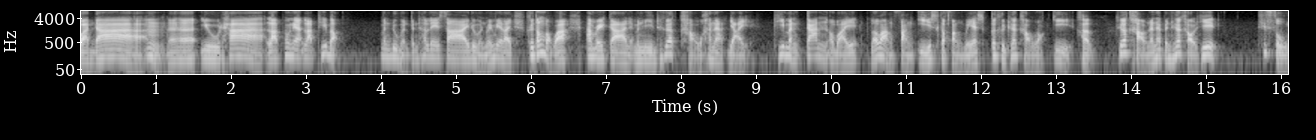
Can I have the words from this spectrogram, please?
วาดาอืมนะฮะยูทาห์รัฐพวกเนี้ยรัฐที่แบบมันดูเหมือนเป็นทะเลทรายดูเหมือนไม่มีอะไร คือต้องบอกว่าอเมริกาเนี่ยมันมีเทือกเขาขนาดใหญ่ ที่มันกั้นเอาไว้ระหว่างฝั่งอีสต์กับฝั่งเวสต์ก็คือเทือกเขาร็อกกี้ครับเทือกเขานั้นนะเป็นเทือกเขาที่ที่สูง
